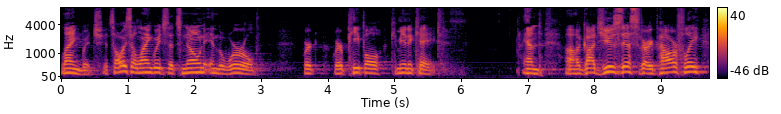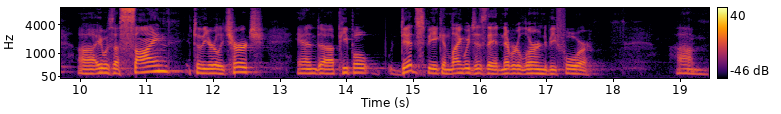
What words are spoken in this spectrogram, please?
language. It's always a language that's known in the world where, where people communicate. And uh, God's used this very powerfully. Uh, it was a sign to the early church, and uh, people did speak in languages they had never learned before. Um,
